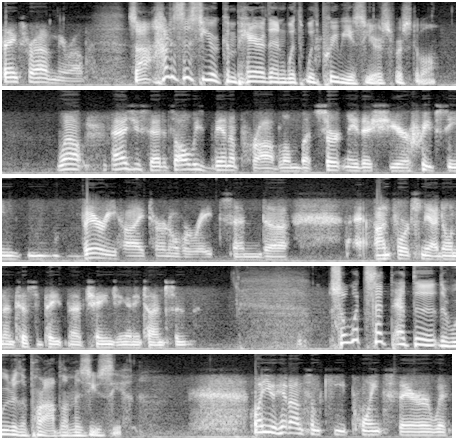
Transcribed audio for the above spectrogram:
Thanks for having me, Rob. So, how does this year compare then with, with previous years, first of all? Well, as you said, it's always been a problem, but certainly this year we've seen very high turnover rates, and uh, unfortunately, I don't anticipate that changing anytime soon. So, what's at, at the, the root of the problem as you see it? Well, you hit on some key points there with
